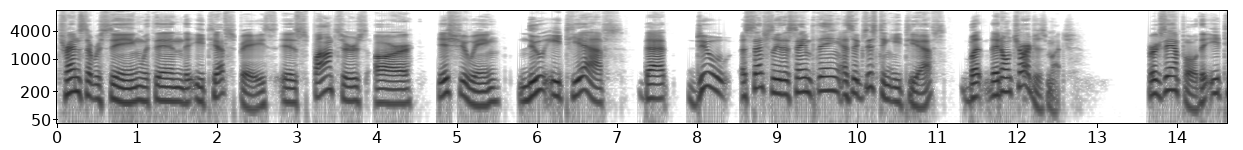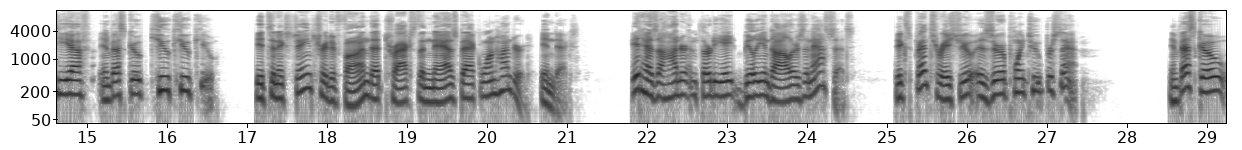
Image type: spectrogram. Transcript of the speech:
trends that we're seeing within the ETF space is sponsors are issuing new ETFs that do essentially the same thing as existing ETFs, but they don't charge as much. For example, the ETF Invesco QQQ. It's an exchange traded fund that tracks the NASDAQ 100 index. It has $138 billion in assets. The expense ratio is 0.2%. Invesco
